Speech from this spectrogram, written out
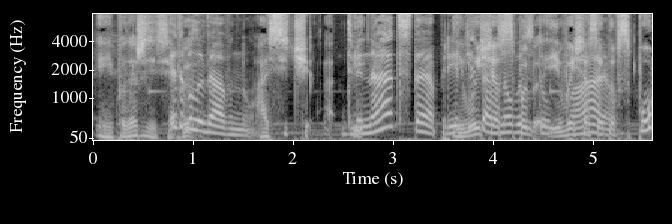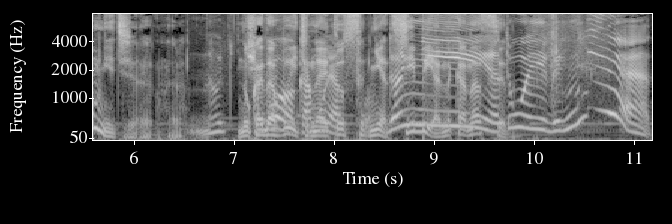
И подождите. Это вы- было давно. А сейчас... 12 апреля, И вы, сейчас, выступаю. и вы сейчас это вспомните? Ну, Ну, когда чего? выйти Кому на эту вспом- нет, да себе, на- на нет, сцену. ой, Игорь, нет.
